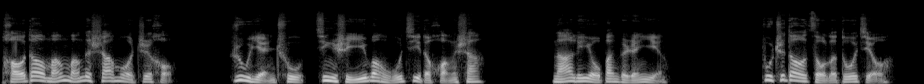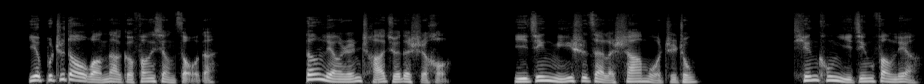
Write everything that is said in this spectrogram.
跑到茫茫的沙漠之后，入眼处竟是一望无际的黄沙，哪里有半个人影？不知道走了多久。也不知道往那个方向走的，当两人察觉的时候，已经迷失在了沙漠之中。天空已经放亮，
